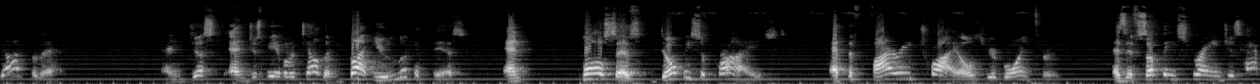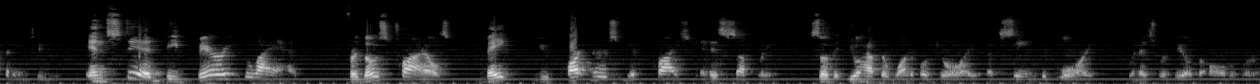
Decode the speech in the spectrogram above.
God for that. And just and just be able to tell them. But you look at this, and Paul says, don't be surprised at the fiery trials you're going through, as if something strange is happening to you. Instead, be very glad, for those trials make you partners with Christ in his suffering, so that you'll have the wonderful joy of seeing the glory when it's revealed to all the world.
